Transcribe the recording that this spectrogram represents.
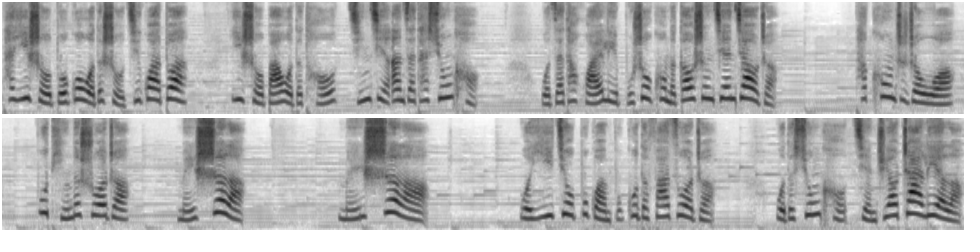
他一手夺过我的手机挂断，一手把我的头紧紧按在他胸口。我在他怀里不受控的高声尖叫着，他控制着我，不停的说着：“没事了，没事了。”我依旧不管不顾的发作着，我的胸口简直要炸裂了，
